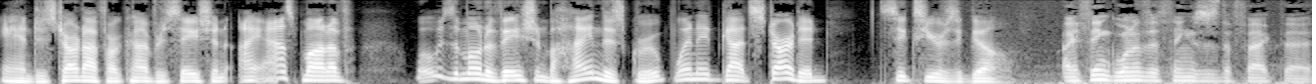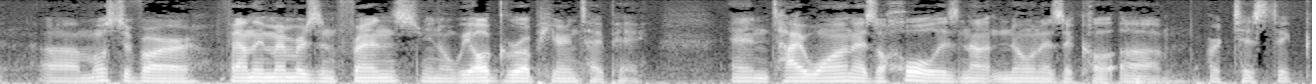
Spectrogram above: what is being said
And to start off our conversation, I asked Manav what was the motivation behind this group when it got started six years ago. I think one of the things is the fact that uh, most of our family members and friends, you know, we all grew up here in Taipei and Taiwan as a whole is not known as a uh, artistic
